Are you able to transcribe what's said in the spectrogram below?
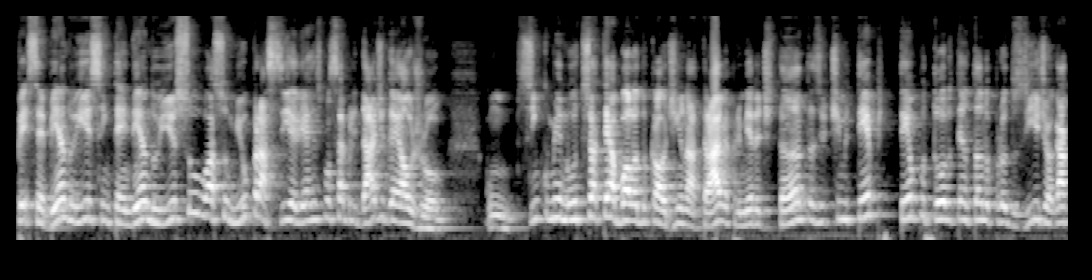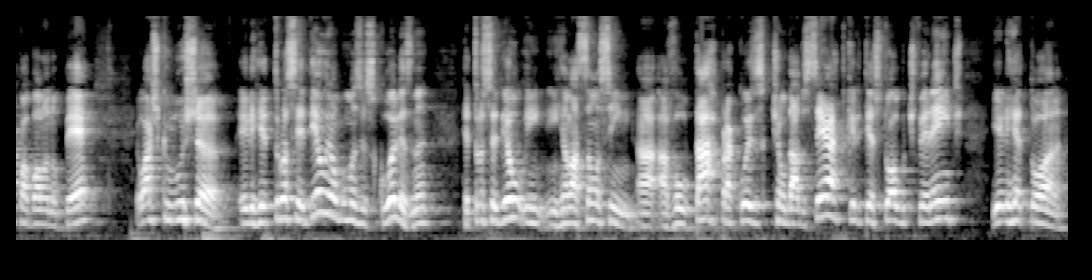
percebendo isso, entendendo isso, assumiu para si ali a responsabilidade de ganhar o jogo. Com cinco minutos tem a bola do Claudinho na trave, a primeira de tantas, e o time tempo tempo todo tentando produzir, jogar com a bola no pé. Eu acho que o Lucha, ele retrocedeu em algumas escolhas, né? Retrocedeu em, em relação, assim, a, a voltar para coisas que tinham dado certo, que ele testou algo diferente, e ele retorna.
